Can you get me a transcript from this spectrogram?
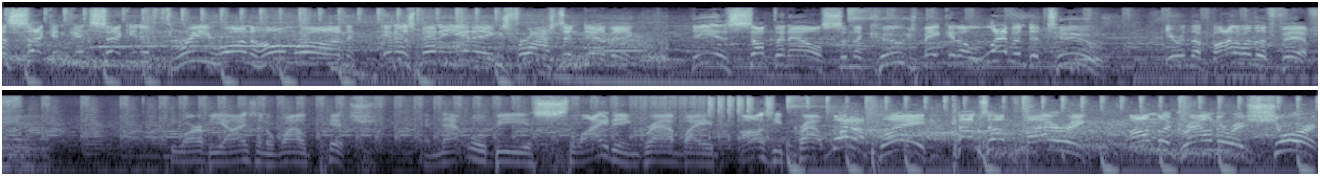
A second consecutive three run home run in as many innings for Austin Deming. He is something else, and the Cougs make it 11 to 2 here in the bottom of the fifth. Two RBIs and a wild pitch. And that will be a sliding grab by Ozzie Pratt. What a play! Comes up firing on the grounder at short.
